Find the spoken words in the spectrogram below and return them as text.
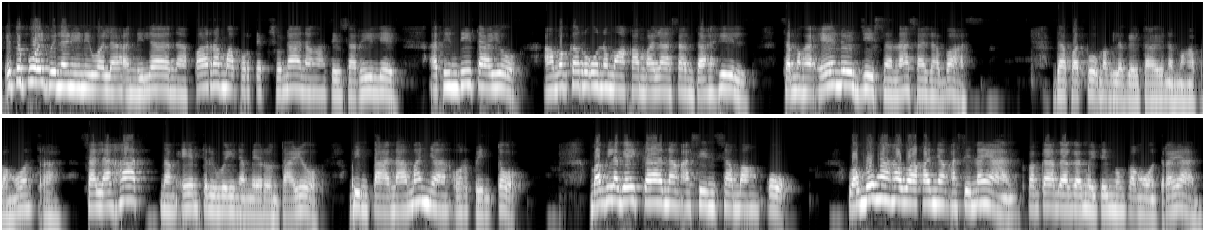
Ito po ay pinaniniwalaan nila na para maproteksyonan ang ating sarili at hindi tayo ang magkaroon ng mga kamalasan dahil sa mga energies na nasa labas. Dapat po maglagay tayo ng mga pangontra sa lahat ng entryway na meron tayo, bintana man yan or pinto. Maglagay ka ng asin sa mangkok. Huwag mong hahawakan yung asin na yan pagka gagamitin mong pangontra yan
